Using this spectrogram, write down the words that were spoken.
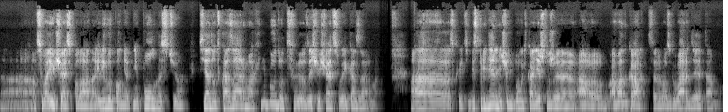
а, свою часть плана, или выполнят не полностью, сядут в казармах и будут э, защищать свои казармы. А сказать, беспредельничать будет, конечно же, а, авангард Росгвардии, это ОМОН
